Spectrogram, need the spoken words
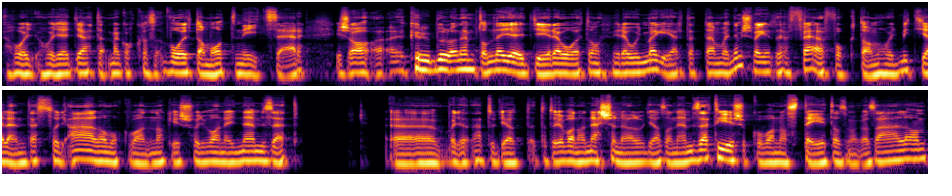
hogy, hogy egyáltalán, meg akkor voltam ott négyszer, és a, a, körülbelül a nem tudom, negyedjére voltam ott, mire úgy megértettem, vagy nem is megértettem, felfogtam, hogy mit jelent ez, hogy államok vannak, és hogy van egy nemzet, vagy hát ugye, tehát ugye van a national, ugye az a nemzeti, és akkor van a state, az meg az állam,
